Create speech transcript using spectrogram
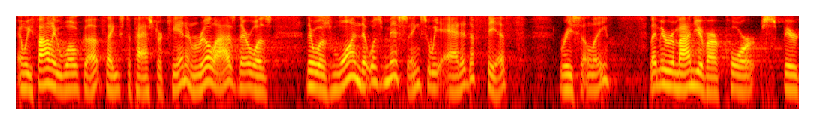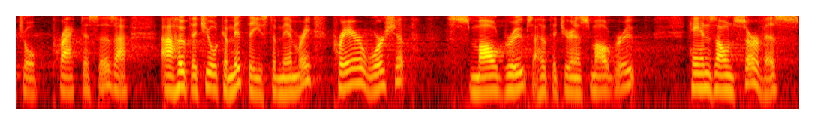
and we finally woke up, thanks to Pastor Ken, and realized there was, there was one that was missing, so we added a fifth recently. Let me remind you of our core spiritual practices. I, I hope that you'll commit these to memory prayer, worship, small groups. I hope that you're in a small group, hands on service,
